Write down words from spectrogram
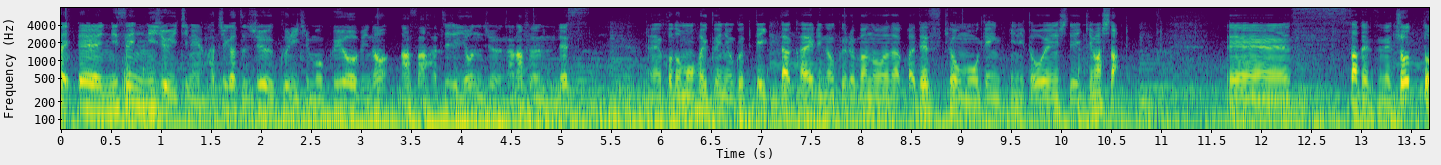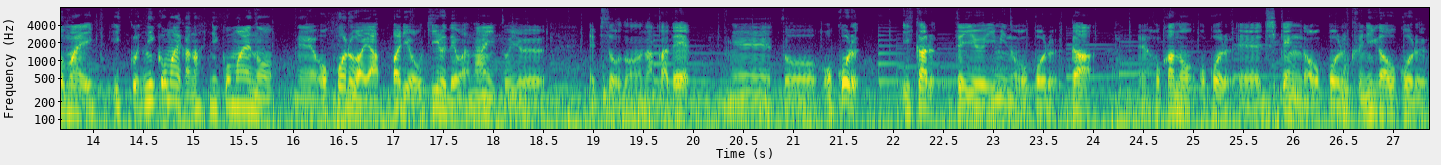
はい、えー、2021年8月19日木曜日の朝8時47分です。えー、子供を保育園に送っていった帰りの車の中です。今日も元気に登園していきました。えー、さてですね、ちょっと前、1個、2個前かな ?2 個前の、えー、怒るはやっぱり起きるではないというエピソードの中で、え、ー、と、怒る、怒るっていう意味の怒るが、えー、他の怒る、えー、事件が起こる、国が起こる、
